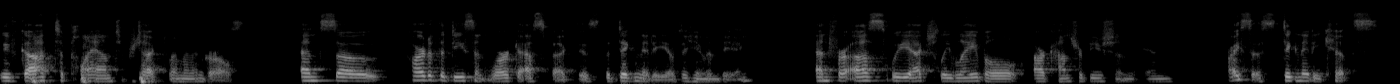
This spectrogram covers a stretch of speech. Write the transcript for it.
we've got to plan to protect women and girls. And so part of the decent work aspect is the dignity of the human being. And for us, we actually label our contribution in crisis dignity kits.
